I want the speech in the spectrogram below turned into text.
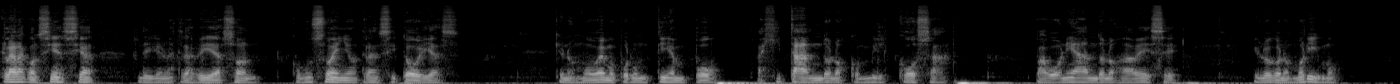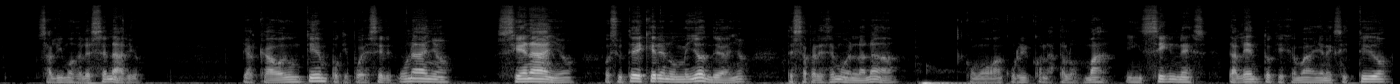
clara conciencia de que nuestras vidas son como un sueño, transitorias, que nos movemos por un tiempo agitándonos con mil cosas, pavoneándonos a veces, y luego nos morimos, salimos del escenario, y al cabo de un tiempo, que puede ser un año, cien años, o si ustedes quieren un millón de años, desaparecemos en la nada, como va a ocurrir con hasta los más insignes talentos que jamás hayan existido.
